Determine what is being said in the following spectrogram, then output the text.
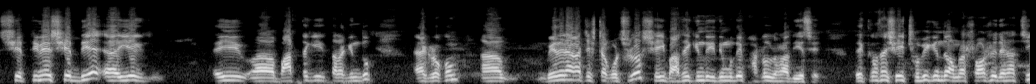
সে টিনের শেড দিয়ে ইয়ে এই বাঁধটাকে তারা কিন্তু একরকম বেঁধে রাখার চেষ্টা করছিল। সেই বাঁধে কিন্তু ইতিমধ্যেই ফাটল ধরা দিয়েছে। দেখতে পাচ্ছেন সেই ছবি কিন্তু আমরা সরাসরি দেখাচ্ছি।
